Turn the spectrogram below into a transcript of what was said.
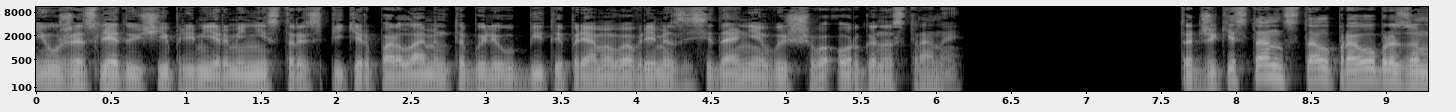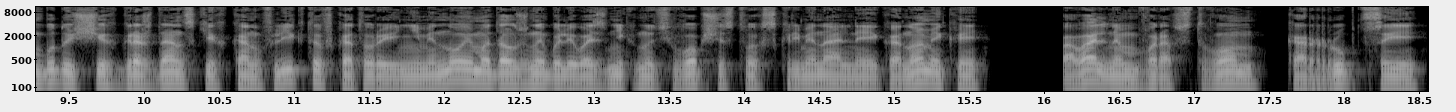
и уже следующий премьер-министр и спикер парламента были убиты прямо во время заседания высшего органа страны. Таджикистан стал прообразом будущих гражданских конфликтов, которые неминуемо должны были возникнуть в обществах с криминальной экономикой, повальным воровством, коррупцией,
